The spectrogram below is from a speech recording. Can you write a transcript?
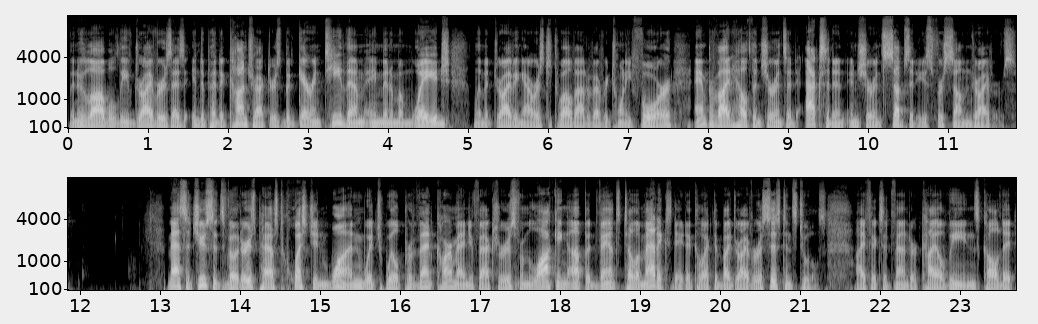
The new law will leave drivers as independent contractors but guarantee them a minimum wage, limit driving hours to 12 out of every 24, and provide health insurance and accident insurance subsidies for some drivers. Massachusetts voters passed Question 1, which will prevent car manufacturers from locking up advanced telematics data collected by driver assistance tools. iFixit founder Kyle Wiens called it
